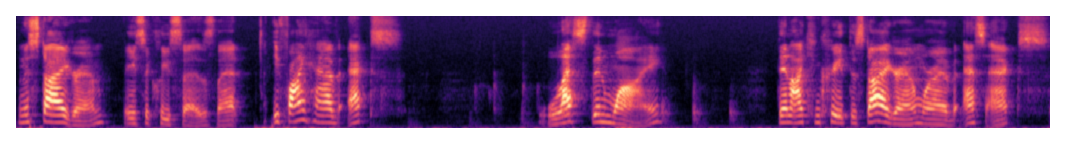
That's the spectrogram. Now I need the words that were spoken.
And this diagram basically says that if I have x less than y, then I can create this diagram where I have sx,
